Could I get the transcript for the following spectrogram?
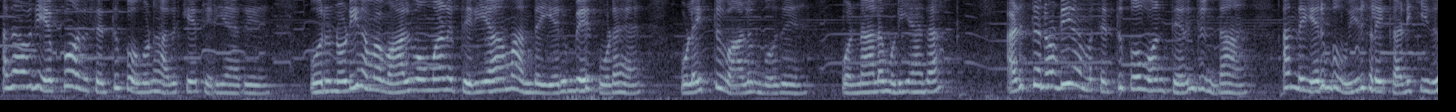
அதாவது எப்போ அது செத்து போகணும் அதுக்கே தெரியாது. ஒரு நொடி நம்ம வாழ்வோமான்னு தெரியாம அந்த எறும்பே கூட உழைத்து வாழும்போது உன்னால முடியாதா? அடுத்த நொடி நம்ம செத்து போவோம்னு தெரிஞ்சுந்தான் அந்த எறும்பு உயிர்களை கடிக்குது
